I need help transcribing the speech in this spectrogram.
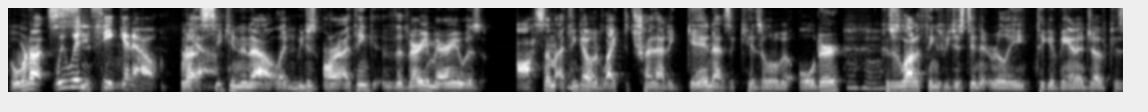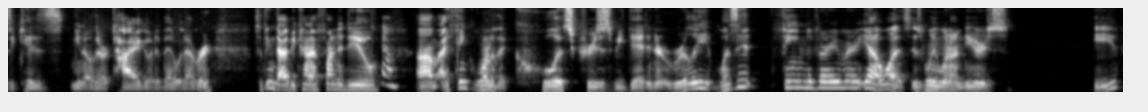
But we're not. We wouldn't seek it out. We're not yeah. Mm-hmm. seeking it out. Like, we just aren't. I think the Very Merry was awesome. I think I would Mm-hmm. like to try that again as the kids are a little bit older, because there's a lot of things we just didn't really take advantage of because the kids, you know, they're tired, go to bed, whatever. So I think that'd be kind of fun to do. Yeah. Um, I think one of the coolest cruises we did, and it really was it themed to Very Merry. Yeah, it was. Is when we went on New Year's Eve,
